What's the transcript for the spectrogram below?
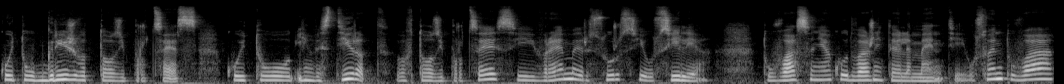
които обгрижват този процес, които инвестират в този процес и време, ресурси, усилия. Това са някои от важните елементи. Освен това,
